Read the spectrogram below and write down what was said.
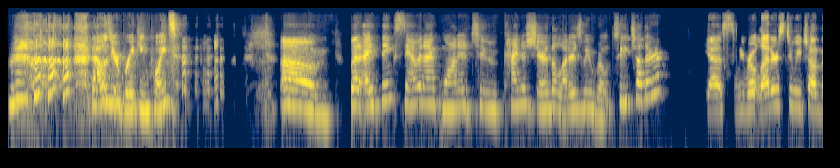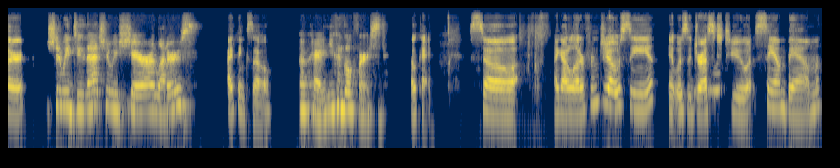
That was your breaking point. Um but I think Sam and I wanted to kind of share the letters we wrote to each other. Yes, we wrote letters to each other. Should we do that? Should we share our letters? I think so. Okay, you can go first. Okay. So I got a letter from Josie. It was addressed to Sam Bam,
